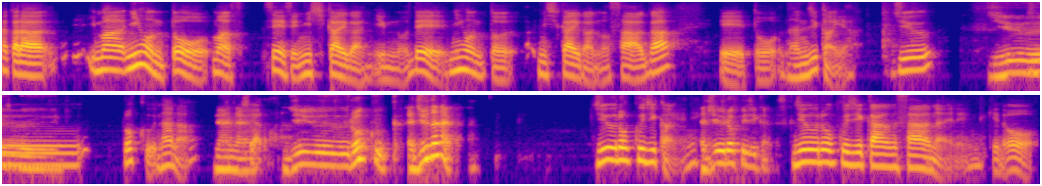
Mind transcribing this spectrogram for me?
だから今日本と、まあ、先生西海岸にいるので日本と西海岸の差がえっ、ー、と、何時間や ?10、16、7? 16か、17かな ?16 時間やね。16時間ですか。16時間差なんやねんけど、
